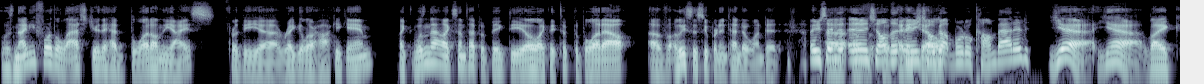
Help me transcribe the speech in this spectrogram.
was 94 the last year they had blood on the ice for the uh, regular hockey game. Like, wasn't that like some type of big deal? Like they took the blood out of at least the Super Nintendo one did. Are you saying uh, that of- NHL of that NHL NHL. got Mortal Kombated? Yeah, yeah. Like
